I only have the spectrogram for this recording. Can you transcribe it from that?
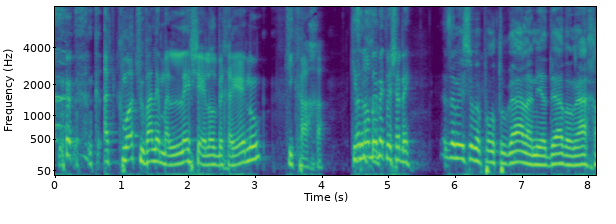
כמו התשובה למלא שאלות בחיינו, כי ככה. כי זה לא. באמת משנה. איזה מישהו בפורטוגל, אני יודע, במאה ה-15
